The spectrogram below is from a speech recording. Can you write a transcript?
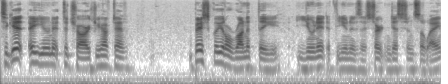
to get a unit to charge, you have to have, basically it'll run at the unit if the unit is a certain distance away.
